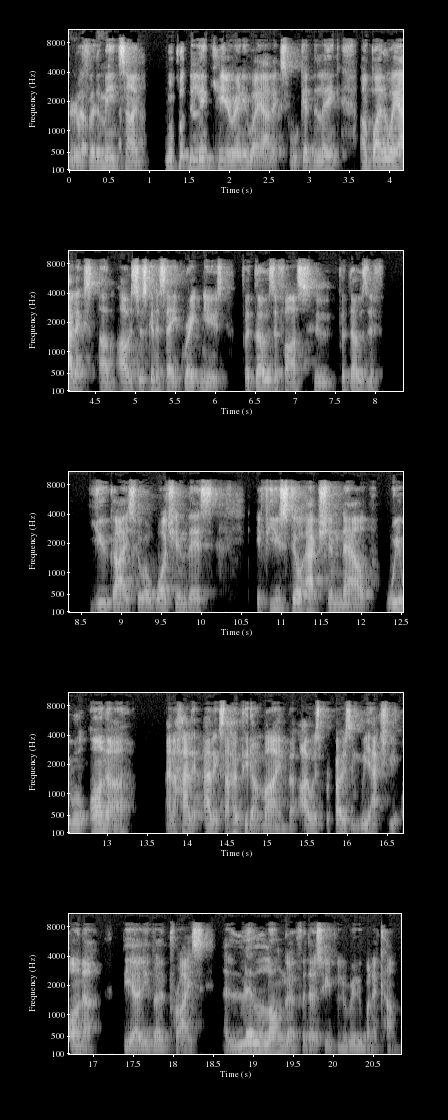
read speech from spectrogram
But for the meantime, we'll put the link here anyway, Alex. We'll get the link. Um, by the way, Alex, um, I was just going to say, great news for those of us who, for those of you guys who are watching this. If you still action now, we will honor. And Alex, I hope you don't mind, but I was proposing we actually honor the early bird price a little longer for those people who really want to come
